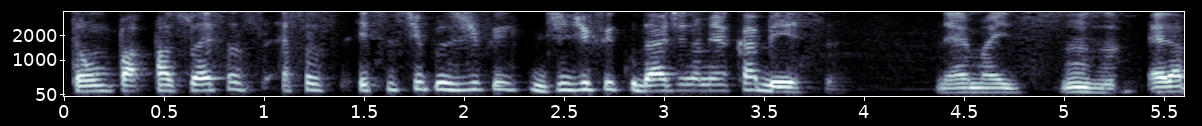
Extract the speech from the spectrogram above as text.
Então passou essas, essas, esses tipos de dificuldade na minha cabeça né? Mas uhum. era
